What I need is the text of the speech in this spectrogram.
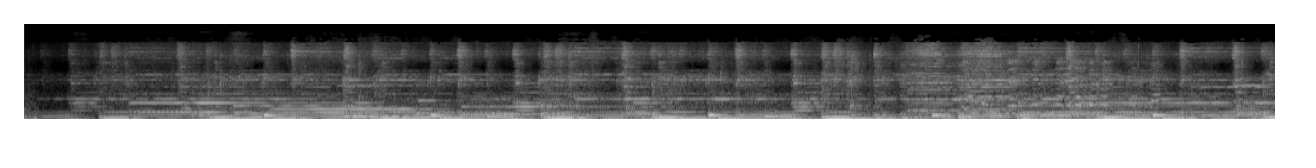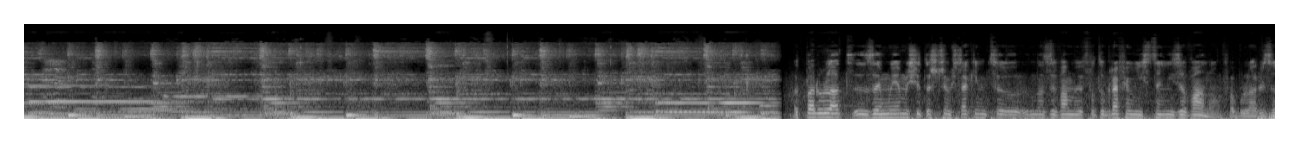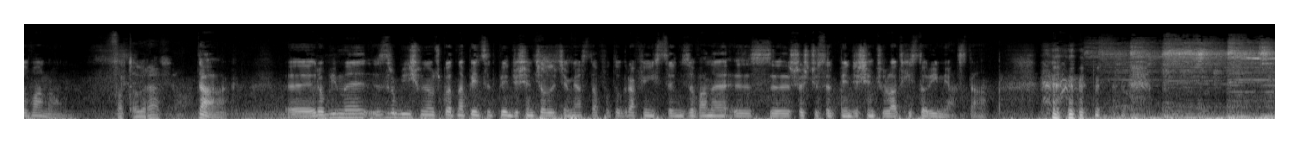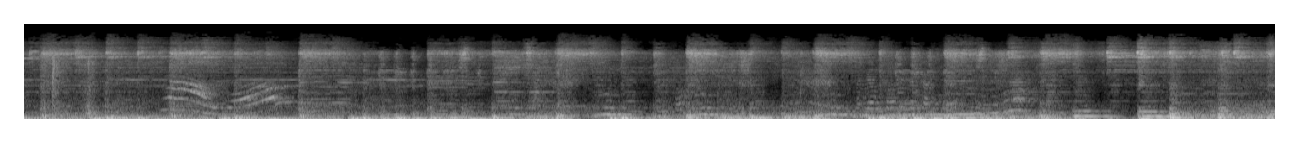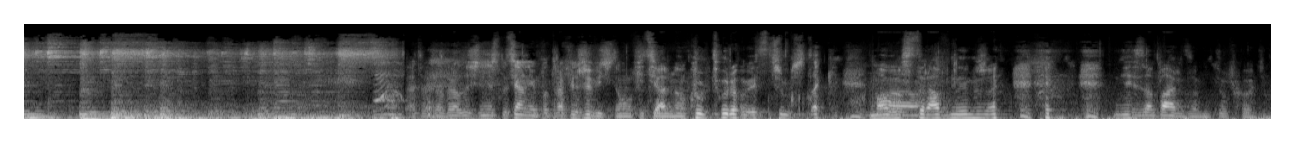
Paru lat zajmujemy się też czymś takim, co nazywamy fotografią inscenizowaną, fabularyzowaną. Fotografia. Tak. E, Robimy, zrobiliśmy na przykład na 550-lecie miasta fotografie inscenizowane z 650 lat historii miasta. naprawdę się niespecjalnie potrafię żywić tą oficjalną kulturą, jest czymś takim mało strawnym, że nie za bardzo mi to wchodzi.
